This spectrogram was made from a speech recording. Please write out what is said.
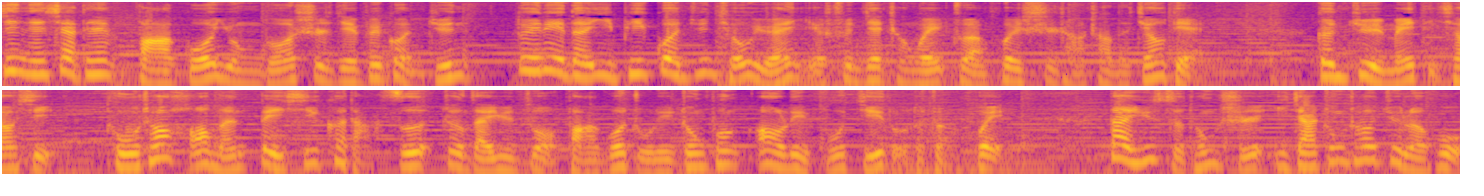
今年夏天，法国勇夺世界杯冠军，队内的一批冠军球员也瞬间成为转会市场上的焦点。根据媒体消息，土超豪门贝西克塔斯正在运作法国主力中锋奥利弗·吉鲁的转会，但与此同时，一家中超俱乐部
